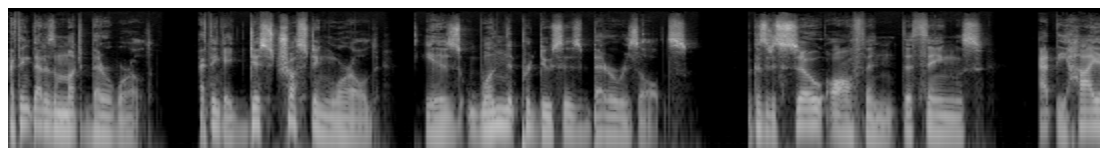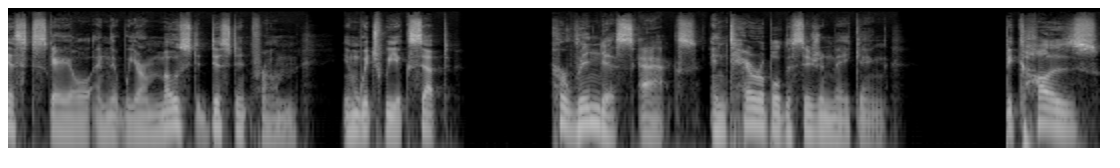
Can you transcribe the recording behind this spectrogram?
i think that is a much better world i think a distrusting world is one that produces better results because it is so often the things at the highest scale and that we are most distant from in which we accept horrendous acts and terrible decision making because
